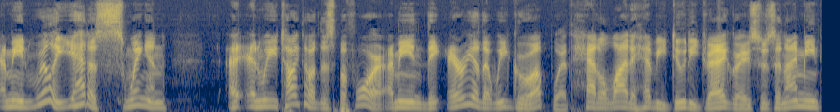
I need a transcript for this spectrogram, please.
I mean, really, you had a Schwinn. And we talked about this before. I mean, the area that we grew up with had a lot of heavy-duty drag racers, and I mean,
